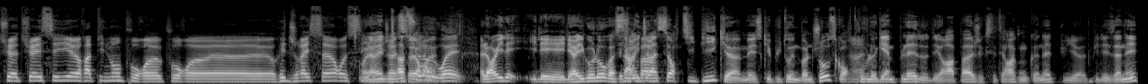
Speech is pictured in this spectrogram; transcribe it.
tu as tu as essayé euh, rapidement pour euh, pour euh, Ridge Racer aussi. Voilà, Ridge Racer, ouais. ouais. Alors il est, il est, il est rigolo. Bah, c'est un Ridge. Racer typique, mais ce qui est plutôt une bonne chose, qu'on retrouve Ouais. le gameplay de dérapage, etc., qu'on connaît depuis euh, depuis des années.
